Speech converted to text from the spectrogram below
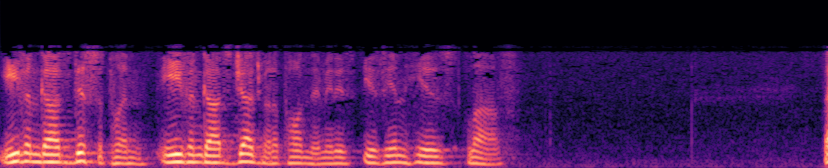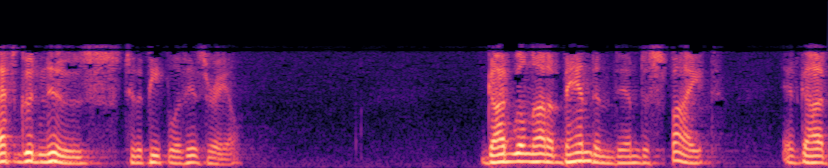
Even God's discipline, even God's judgment upon them, it is, is in His love. That's good news to the people of Israel. God will not abandon them despite, as God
